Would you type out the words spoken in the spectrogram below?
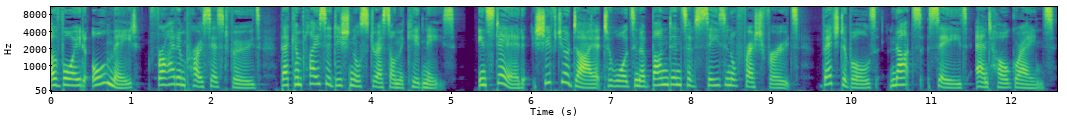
Avoid all meat, fried and processed foods that can place additional stress on the kidneys. Instead, shift your diet towards an abundance of seasonal fresh fruits, vegetables, nuts, seeds, and whole grains.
